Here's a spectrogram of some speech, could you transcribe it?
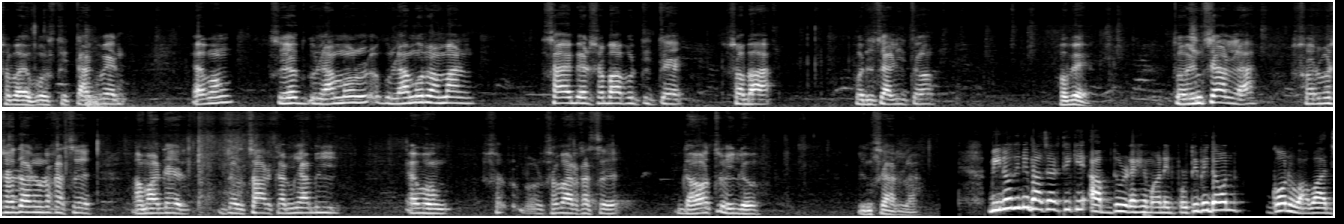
সবাই উপস্থিত থাকবেন এবং সৈয়দ গুলামুল, গুলামুর রহমান সাহেবের সভাপতিত্বে সভা পরিচালিত হবে। তো ইনশাআল্লাহ সর্বসাধারণের কাছে আমাদের জলসার কামিয়াবি এবং সবার কাছে দাওয়াত রইল ইনশাআল্লাহ। বিনোদিনী বাজার থেকে আব্দুর রহমানের প্রতিবেদন গণ আওয়াজ।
